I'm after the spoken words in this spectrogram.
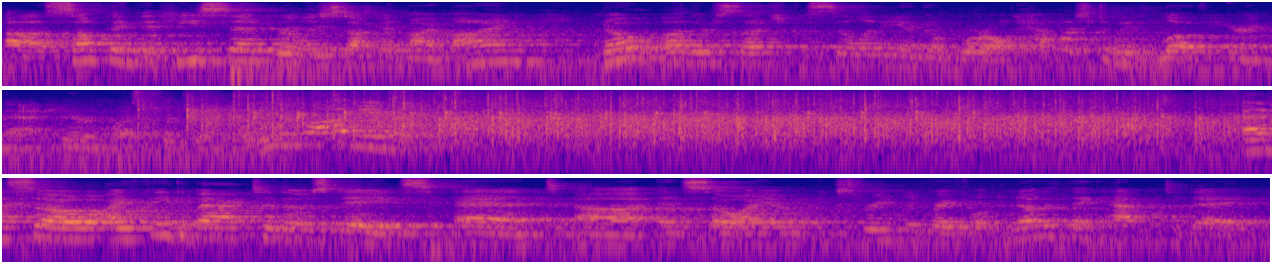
Uh, something that he said really stuck in my mind. No other such facility in the world. How much do we love hearing that here in West Virginia? We love hearing that. And so I think back to those dates, and, uh, and so I am extremely grateful. Another thing happened today.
